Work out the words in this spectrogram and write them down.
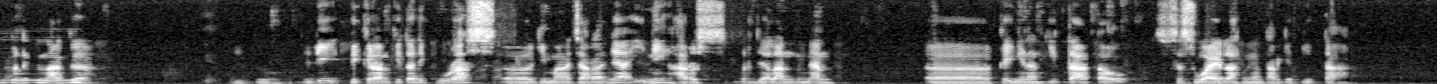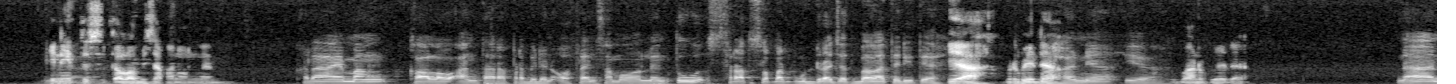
bukan di tenaga gitu jadi pikiran kita dikuras uh, gimana caranya ini harus berjalan dengan uh, keinginan kita atau sesuai lah dengan target kita ini ya. itu sih kalau misalkan online karena emang kalau antara perbedaan offline sama online tuh 180 derajat banget ya Dit ya. Iya, berbeda. Bahannya iya. Bahan berbeda. Dan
